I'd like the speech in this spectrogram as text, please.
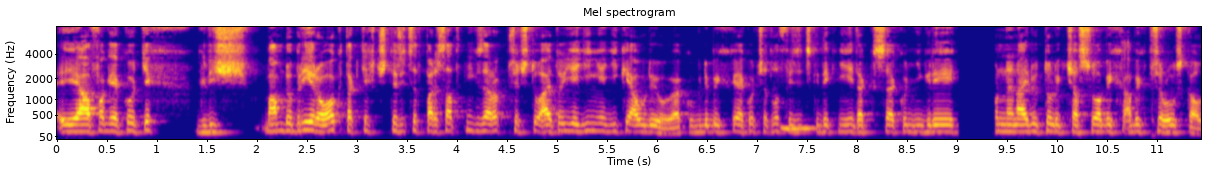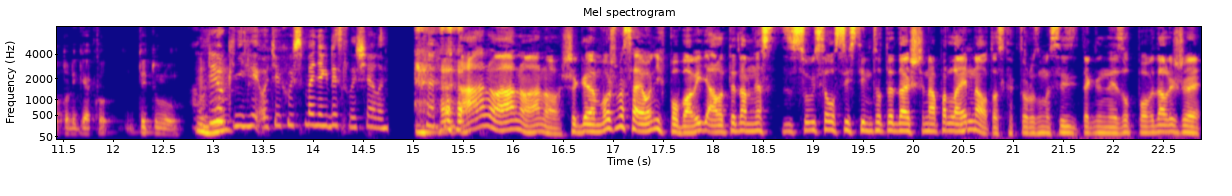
já fakt jako těch když mám dobrý rok, tak těch 40-50 knih za rok přečtu a je to jedině díky audiu. Jako kdybych jako četl mhm. fyzicky ty knihy, tak se jako nikdy nenajdu tolik času, abych, abych přelouskal tolik jako titulů. Audioknihy, o těch už jsme někdy slyšeli. áno, áno, áno. Však eh, môžeme sa aj o nich pobaviť, ale teda mňa v súvislosti s týmto teda ešte napadla jedna otázka, ktorú sme si tak nezodpovedali, že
